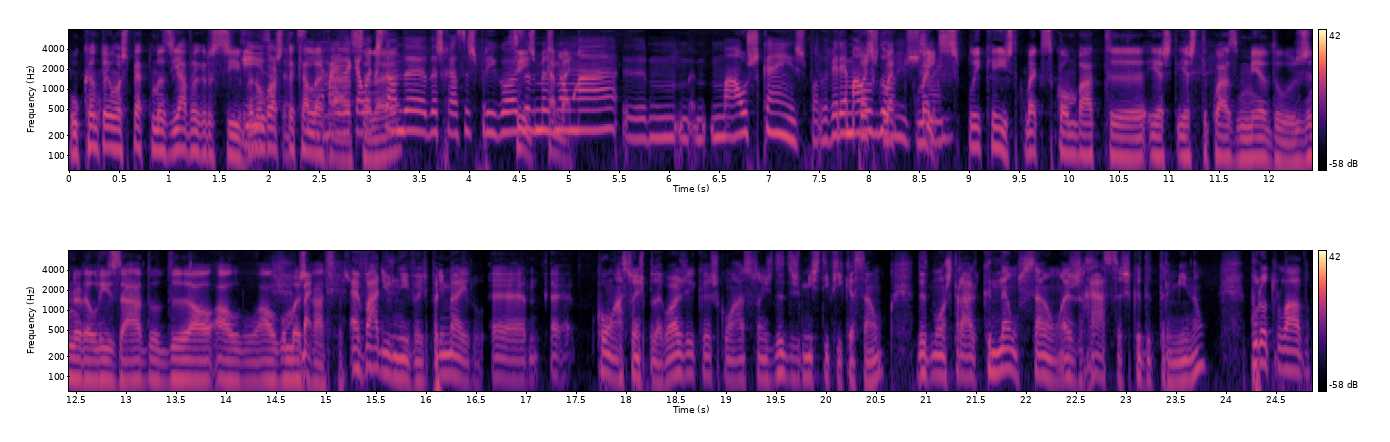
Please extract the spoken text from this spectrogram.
o cão tem um aspecto demasiado agressivo, eu não gosto daquela Sim, é mais raça. aquela questão é? das raças perigosas, Sim, mas também. não há uh, maus cães, pode haver é maus pois, donos. Como é, como é que se explica isto? Como é que se combate este, este quase medo generalizado de al, al, algumas Bem, raças? A vários níveis. Primeiro, uh, uh, com ações pedagógicas, com ações de desmistificação, de demonstrar que não são as raças que determinam. Por outro lado,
